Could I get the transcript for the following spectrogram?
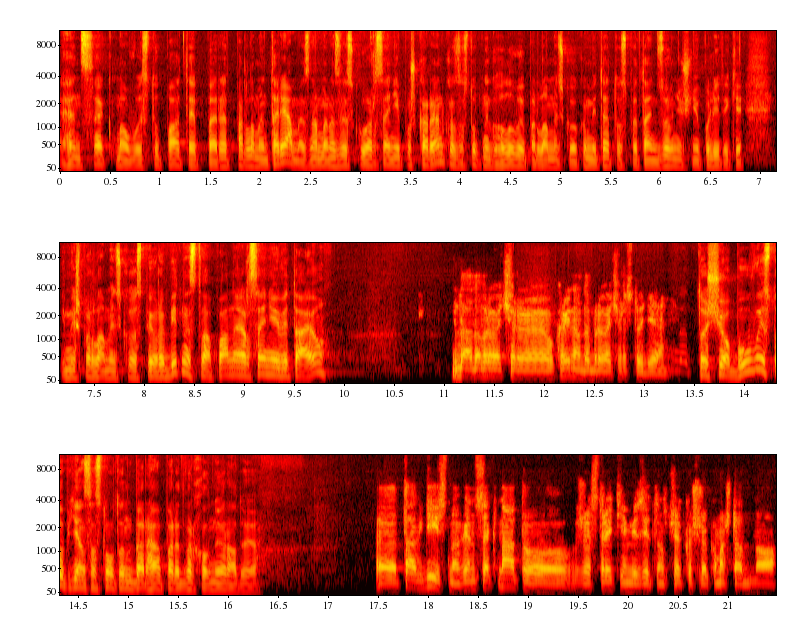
е, генсек мав виступати перед парламентарями. З нами на зв'язку Арсеній Пушкаренко, заступник голови парламентського комітету з питань зовнішньої політики і міжпарламентського співробітництва. Пане Арсенію, вітаю. Да, добрий вечір, е, Україна. Добрий вечір, студія. То що був виступ Єнса Столтенберга перед Верховною Радою? Е, так, дійсно, генсек НАТО вже з третім візитом спочатку широкомасштабного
